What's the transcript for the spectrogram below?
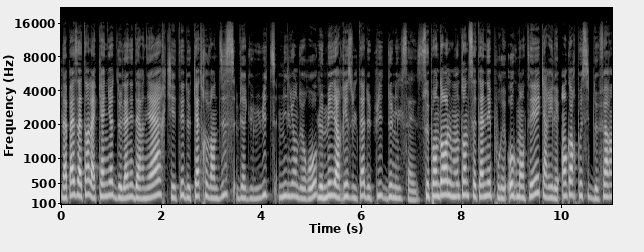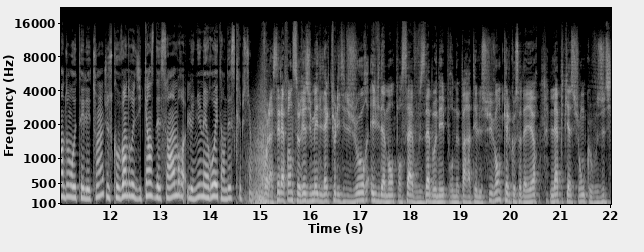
n'a pas atteint la cagnotte de l'année dernière, qui était de 90,8 millions d'euros, le meilleur résultat depuis 2016. Cependant, le montant de cette année pourrait augmenter, car il est encore possible de faire un don au Téléthon jusqu'au vendredi 15 décembre. Le numéro est en description. Voilà, c'est la fin de ce résumé de l'actualité du jour. Évidemment, pensez à vous abonner pour ne pas rater le suivant, quelle que soit d'ailleurs l'application que vous utilisez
